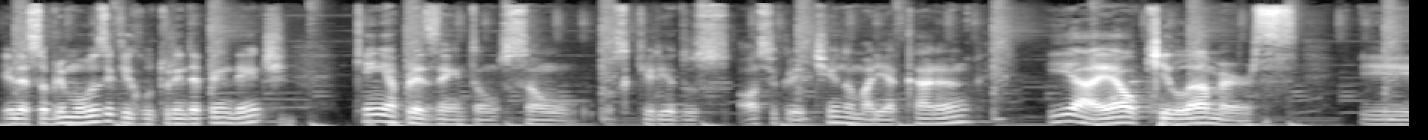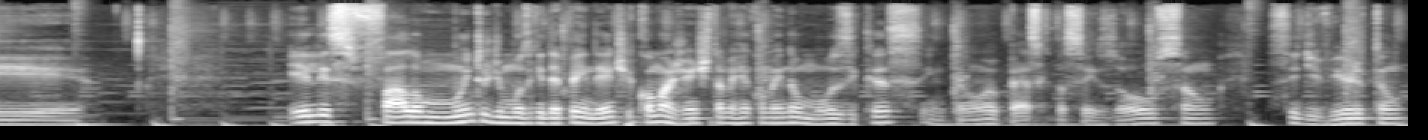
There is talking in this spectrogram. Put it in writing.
Ele é sobre música e cultura independente. Quem apresentam são os queridos Ócio Cretino, Maria Caran e a Elke Lammers. E eles falam muito de música independente e como a gente também recomendam músicas, então eu peço que vocês ouçam, se divirtam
